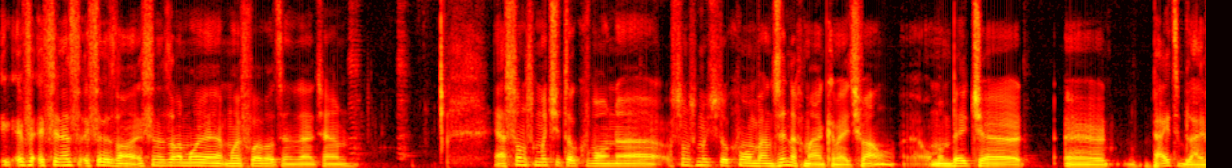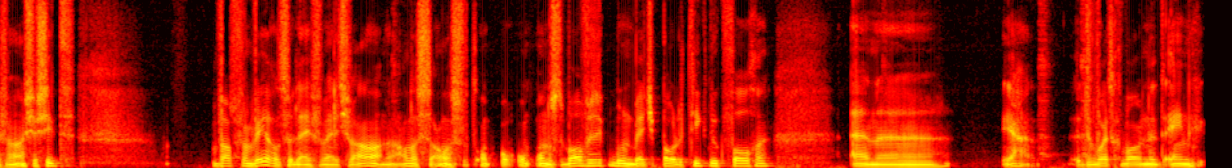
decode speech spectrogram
ik, ik, ik vind het, ik vind het wel, ik vind het wel een mooi, mooi voorbeeld inderdaad. Ja. Ja, soms moet je het ook gewoon, eh, soms moet je het ook gewoon waanzinnig maken, weet je wel, Eh, om een beetje eh, bij te blijven. Als je ziet wat voor een wereld we leven, weet je wel, alles, alles wat om, om, ondersteboven is. Ik moet een beetje politiek doe ik volgen en ja. Het wordt gewoon het enige.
